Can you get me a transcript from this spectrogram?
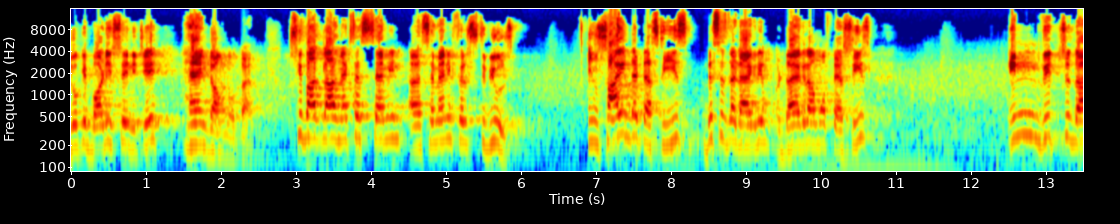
जो कि बॉडी से नीचे हैंग डाउन होता है। उसके बाद क्लास नेक्स्ट है semini seminiferous tubules inside the testes this is the diagram diagram of testes in which the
